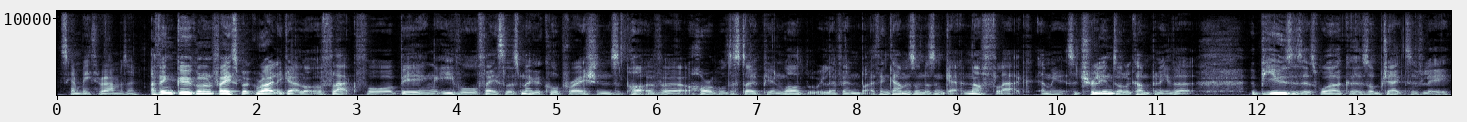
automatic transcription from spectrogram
it's going to be through Amazon. I think Google and Facebook rightly get a lot of flack for being evil, faceless mega corporations, a part of a horrible dystopian world that we live in. But I think Amazon doesn't get enough flack. I mean, it's a trillion dollar company that abuses its workers objectively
